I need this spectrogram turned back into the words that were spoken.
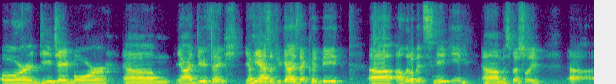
or DJ Moore. Um, you know, I do think you know he has a few guys that could be uh, a little bit sneaky, um, especially. Uh,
